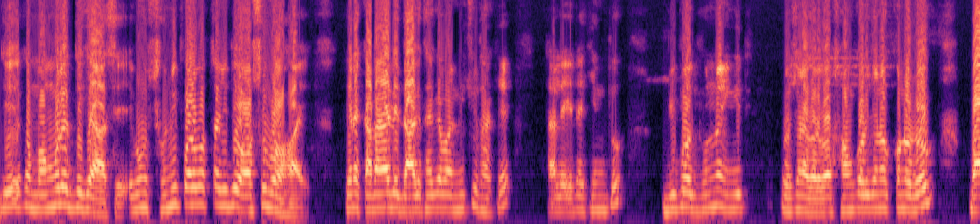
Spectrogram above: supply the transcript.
দিয়ে এরকম মঙ্গলের দিকে আসে, এবং শনি পর্বতটা যদি অশুভ হয়, যেখানে কাটাকাটি দাগ থাকে বা নিচু থাকে, তাহলে এটা কিন্তু বিপদপূর্ণ ইঙ্গিত রচনা করে বা সংকটজনক কোনো রোগ বা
